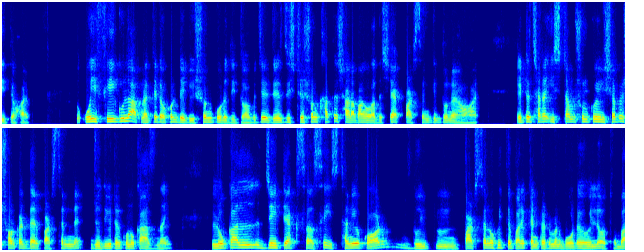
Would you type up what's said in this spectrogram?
দিতে হয়। তো ওই ফি গুলো আপনাকে তখন ডেভিশন করে দিতে হবে যে রেজিস্ট্রেশন খাতে সারা বাংলাদেশে এক পার্সেন্ট কিন্তু নেওয়া হয়। এটা ছাড়া স্টাম্প শুল্ক হিসাবে সরকার দেড় পার্সেন্ট নেয়, যদিও এটার কোনো কাজ নাই। লোকাল যেই ট্যাক্স আছে, স্থানীয় কর, দুই পার্সেন্টও হইতে পারে ক্যান্টনমেন্ট বোর্ডে হইলে অথবা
